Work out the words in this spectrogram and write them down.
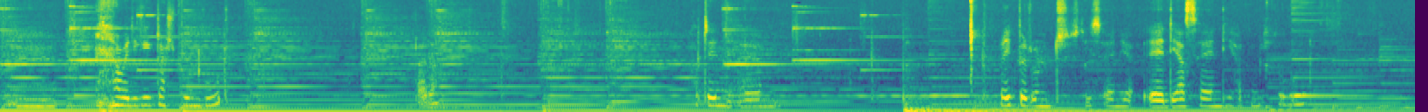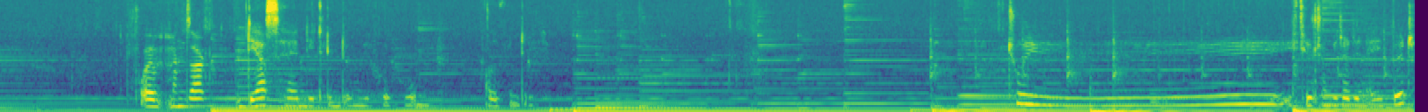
Hm, Aber die Gegner spielen gut. Leider. Hat den, ähm, Redbit und Sandy, äh, der Sandy hat mich geholt. Vor allem, man sagt, der Sandy klingt irgendwie voll komisch. Also finde ich. Tui. Ich kill schon wieder den 8-Bit.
